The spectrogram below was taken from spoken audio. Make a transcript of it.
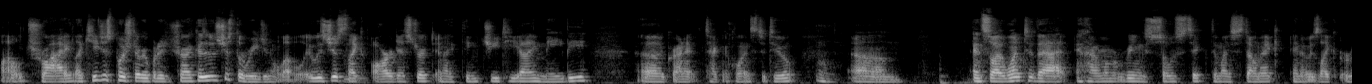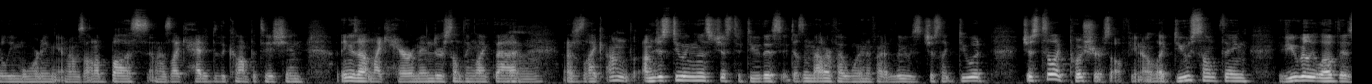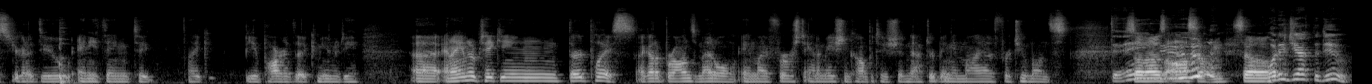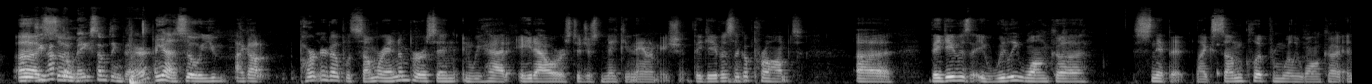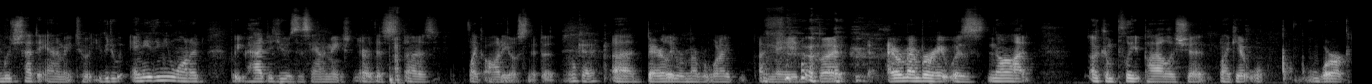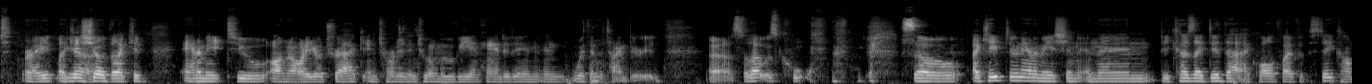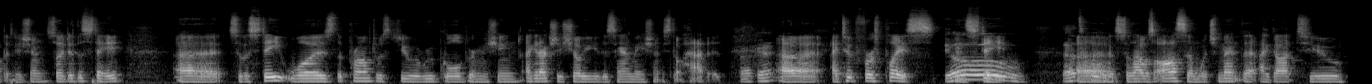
I'll try. Like he just pushed everybody to try because it was just the regional level. It was just like our district and I think GTI maybe, uh, Granite Technical Institute. Um, and so I went to that, and I remember being so sick to my stomach, and it was like early morning, and I was on a bus, and I was like headed to the competition. I think it was out in like Herriman or something like that. Uh-huh. And I was like, I'm I'm just doing this just to do this. It doesn't matter if I win, if I lose. Just like do it, just to like push yourself. You know, like do something. If you really love this, you're gonna do anything to like be a part of the community. Uh, and I ended up taking third place. I got a bronze medal in my first animation competition after being in Maya for two months. Dang, so that was awesome. So What did you have to do? Uh, Did you have so- to make something there? yeah, so you I got partnered up with some random person and we had eight hours to just make an animation. They gave us like a prompt. Uh, they gave us a Willy Wonka snippet, like some clip from Willy Wonka, and we just had to animate to it. You could do anything you wanted, but you had to use this animation or this uh, like audio snippet. Okay. Uh, barely remember what I, I made, but I remember it was not a complete pile of shit. Like it w- worked, right? Like Yeah. it showed that I could animate to an audio track and turn it into a movie and hand it in and within the time period. Uh, so that was cool. so I kept doing animation, and then because I did that, I qualified for the state competition. So I did the state. Uh, so the state was the prompt was to do a Rube Goldberg machine. I could actually show you this animation. I still have it. Okay. Uh, I took first place Yo, in state. that's Uh, cool. So that was awesome, which meant that I got to,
